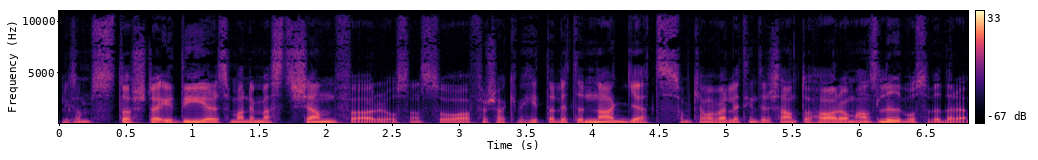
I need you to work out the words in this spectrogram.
liksom, största idéer som han är mest känd för och sen så försöker vi hitta lite nuggets som kan vara väldigt intressant att höra om hans liv och så vidare.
